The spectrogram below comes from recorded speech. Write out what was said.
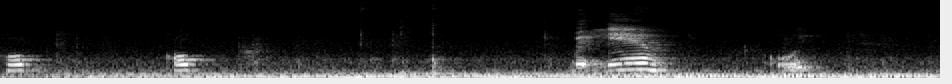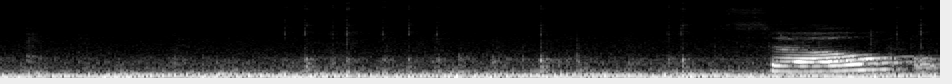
Хоп, хоп. Блін. Ой. So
